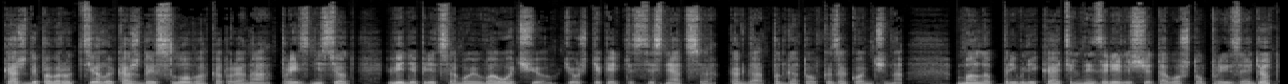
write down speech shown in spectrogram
каждый поворот тела, каждое слово, которое она произнесет, видя перед собой воочию, чего ж теперь-то стесняться, когда подготовка закончена, мало привлекательное зрелище того, что произойдет,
